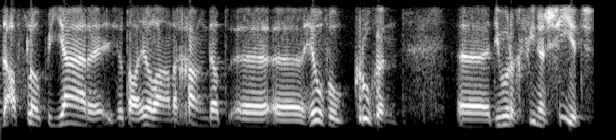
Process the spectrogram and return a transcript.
de afgelopen jaren is het al heel aan de gang... dat uh, uh, heel veel kroegen die worden gefinancierd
